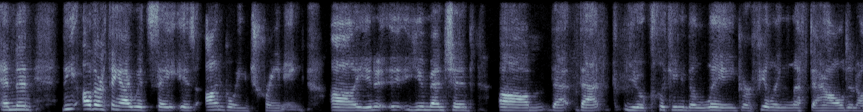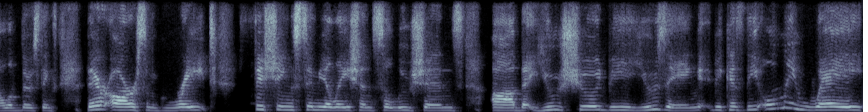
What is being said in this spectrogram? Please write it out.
And then the other thing I would say is ongoing training. Uh, you know, you mentioned um, that that you know clicking the link or feeling left out and all of those things. There are some great phishing simulation solutions uh, that you should be using because the only way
